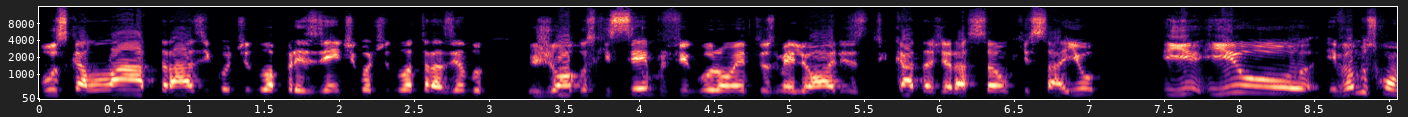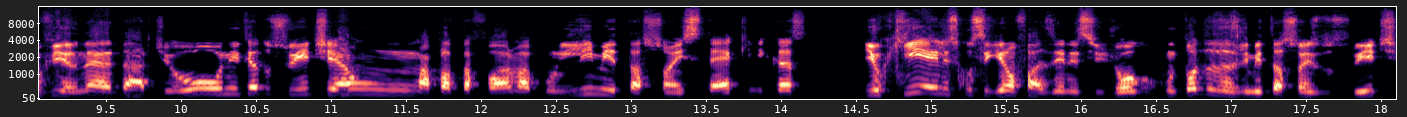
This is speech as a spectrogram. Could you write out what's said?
busca lá atrás e continua presente, continua trazendo jogos que sempre figuram entre os melhores de cada geração que saiu. E, e, o, e vamos convir, né, Dart? O Nintendo Switch é uma plataforma com limitações técnicas. E o que eles conseguiram fazer nesse jogo, com todas as limitações do Switch,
